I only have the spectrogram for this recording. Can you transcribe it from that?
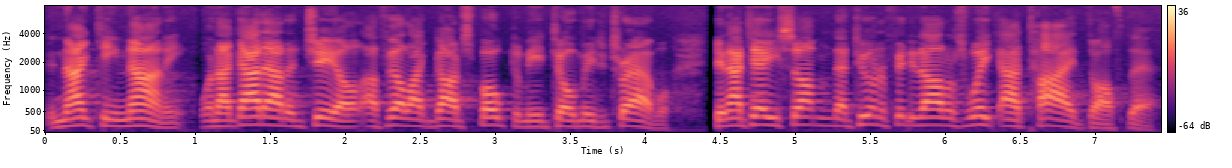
in 1990. When I got out of jail, I felt like God spoke to me and told me to travel. Can I tell you something? That $250 a week, I tithed off that.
